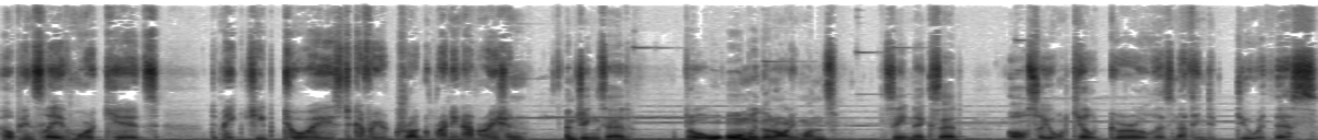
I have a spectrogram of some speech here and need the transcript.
help you enslave more kids, to make cheap toys to cover your drug running operation? And Jing said, Oh, only the naughty ones, St. Nick said. Also, you won't kill a girl who has nothing to do with this.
